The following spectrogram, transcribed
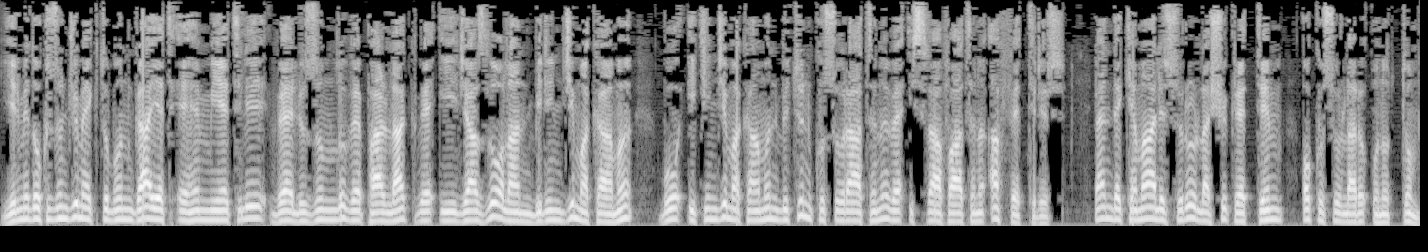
29. mektubun gayet ehemmiyetli ve lüzumlu ve parlak ve icazlı olan birinci makamı bu ikinci makamın bütün kusuratını ve israfatını affettirir. Ben de kemali sürurla şükrettim, o kusurları unuttum.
